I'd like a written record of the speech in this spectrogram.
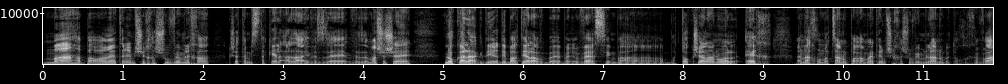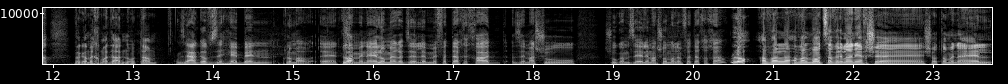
מה הפרמטרים שחשובים לך כשאתה מסתכל עליי, וזה, וזה משהו שלא קל להגדיר, דיברתי עליו ב- ברוורסים בטוק שלנו, על איך אנחנו מצאנו פרמטרים שחשובים לנו בתוך החברה, וגם איך מדדנו אותם. זה אגב זהה בין, כלומר, אה, לא. כשמנהל אומר את זה למפתח אחד, זה משהו שהוא גם זהה למה שהוא אומר למפתח אחר? לא, אבל, אבל מאוד סביר להניח ש, שאותו מנהל,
